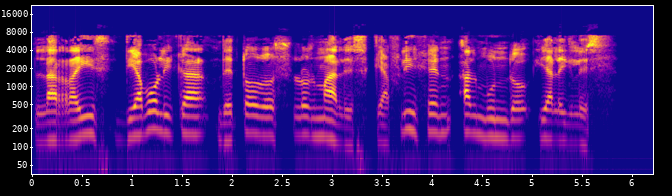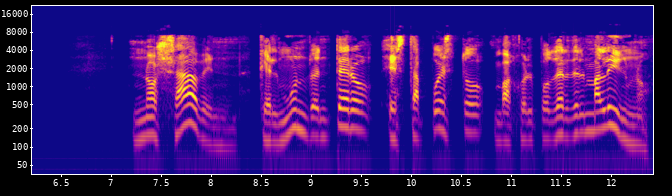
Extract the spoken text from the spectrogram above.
la raíz diabólica de todos los males que afligen al mundo y a la Iglesia. No saben que el mundo entero está puesto bajo el poder del maligno.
